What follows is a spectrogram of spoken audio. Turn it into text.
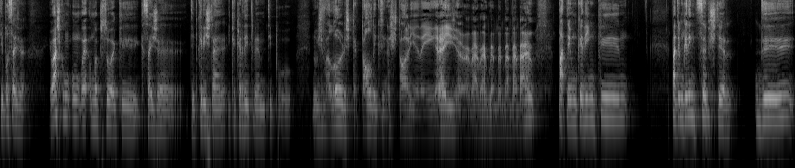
Tipo, ou seja, eu acho que um, uma pessoa que, que seja tipo cristã e que acredite mesmo tipo nos valores católicos e na história da igreja pá, tem um bocadinho que pá, tem um bocadinho de se abster de,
